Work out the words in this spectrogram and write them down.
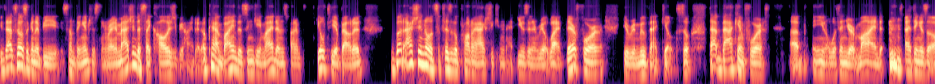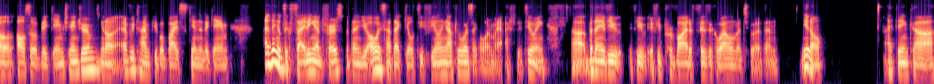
that's also going to be something interesting, right? Imagine the psychology behind it. Okay, I'm buying this in-game items, but I'm guilty about it but actually no it's a physical product i actually can use it in real life therefore you remove that guilt so that back and forth uh, you know within your mind i think is also a big game changer you know every time people buy skin in a game i think it's exciting at first but then you always have that guilty feeling afterwards like oh, what am i actually doing uh, but then if you if you if you provide a physical element to it then you know i think uh,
